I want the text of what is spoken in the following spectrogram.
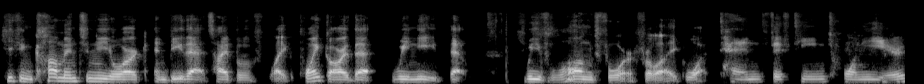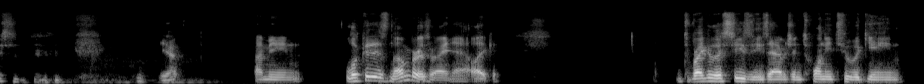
he can come into New York and be that type of like point guard that we need that we've longed for for like what 10, 15, 20 years. yep. I mean, look at his numbers right now. Like regular season, he's averaging 22 a game.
